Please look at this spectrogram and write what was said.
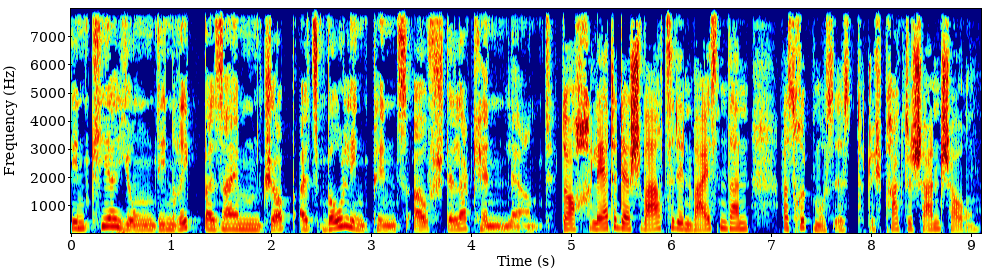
den Kehrjungen, den Rick bei seinem Job als Bowlingpins-Aufsteller kennenlernt. Doch lehrte der Schwarze den Weißen dann, was Rhythmus ist, durch praktische Anschauung.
